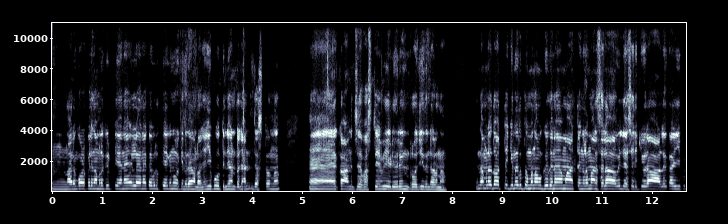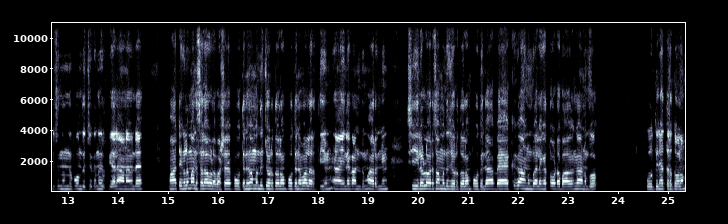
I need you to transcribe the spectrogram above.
എന്നാലും കുഴപ്പമില്ല. നമ്മൾ കിട്ടിയതിനെ ഉള്ളതിനൊക്കെ വൃത്തിയാക്കി നോക്കിയിട്ട് കണ്ടോ ഞാൻ ഈ പൂത്തിന്റെ കണ്ടോ ഞാൻ ജസ്റ്റ് ഒന്ന് കാണിച്ച്. ഫസ്റ്റ് വീഡിയോയിൽ ഇൻട്രോ ചെയ്തിട്ടുണ്ടായിരുന്നു. നമ്മളിത് ഒറ്റയ്ക്ക് നിർത്തുമ്പോൾ നമുക്ക് ഇതിനെ മാറ്റങ്ങൾ മനസ്സിലാവില്ല. ശരിക്കും ഒരാൾ കൈ പിടിച്ച് നിന്ന് പൊന്തിച്ചൊക്കെ നിർത്തിയാലാണ് അവന്റെ മാറ്റങ്ങൾ മനസ്സിലാവുള്ളൂ. പക്ഷെ പോത്തിനെ സംബന്ധിച്ചിടത്തോളം പോത്തിനെ വളർത്തിയും അതിനെ കണ്ടും അറിഞ്ഞും ശീലമുള്ളവരെ സംബന്ധിച്ചിടത്തോളം പോത്തിന്റെ ബാക്ക് കാണുമ്പോൾ അല്ലെങ്കിൽ തൊടഭാഗം കാണുമ്പോൾ പോത്തിന് എത്രത്തോളം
